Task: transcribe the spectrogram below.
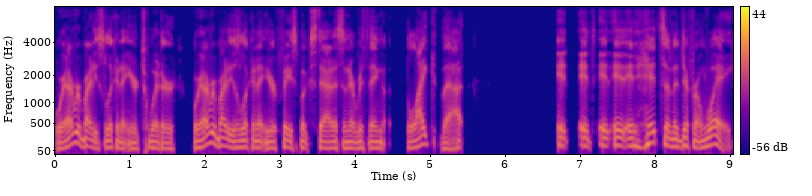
where everybody's looking at your Twitter, where everybody's looking at your Facebook status and everything like that, it it it it hits in a different way.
